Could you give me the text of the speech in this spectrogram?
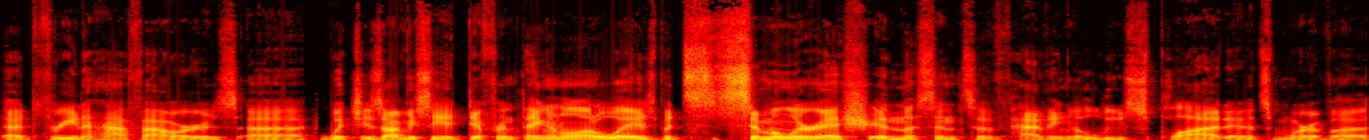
at three and a half hours, uh, which is obviously a different thing in a lot of ways, but similar-ish in the sense of having a loose plot and it's more of a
